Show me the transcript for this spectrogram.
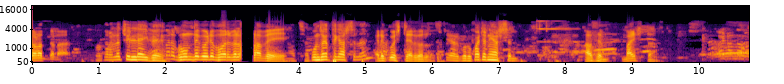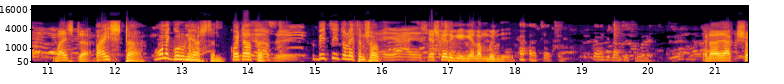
দড়ার দড়া দরকার হলে চলে আইবে। এবারে ঘুম থেকে উঠে ভোরবেলা পড়াবে আচ্ছা কোন জায়গা থেকে আসছিলেন? এটা কুষ্টিয়ার গরু। আর গরু কয়টা নিয়ে আসছেন? আছে বাইশটা। বাইশটা। বাইশটা অনেক গরু নিয়ে আসছেন। কয়টা আছে? আছে। বেচেই তো লাইছেন সব। এই, এই, শেষ করে কি গেলাম বুঝলি আচ্ছা আচ্ছা। কেমন কি দাম চাইছিলেন? এটা একশো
